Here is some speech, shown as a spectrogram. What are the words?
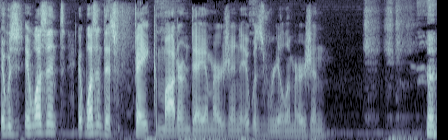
It was it wasn't it wasn't this fake modern day immersion. It was real immersion. I'm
